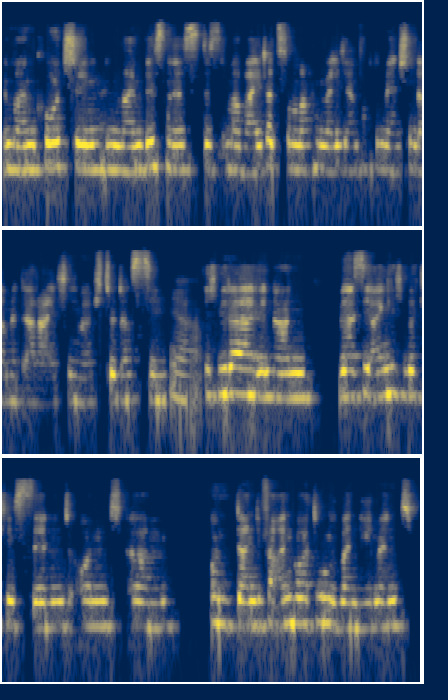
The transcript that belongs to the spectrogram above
in meinem Coaching, in meinem Business, das immer weiterzumachen, weil ich einfach die Menschen damit erreichen möchte, dass sie ja. sich wieder erinnern, wer sie eigentlich wirklich sind und ähm, und dann die Verantwortung übernehmend,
